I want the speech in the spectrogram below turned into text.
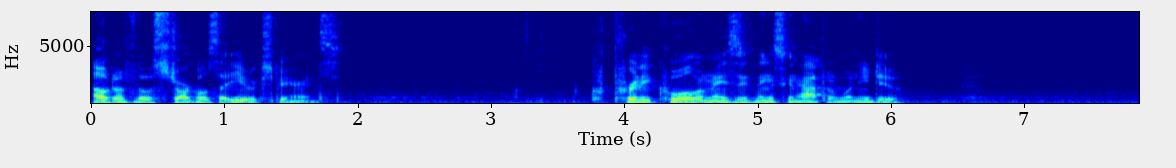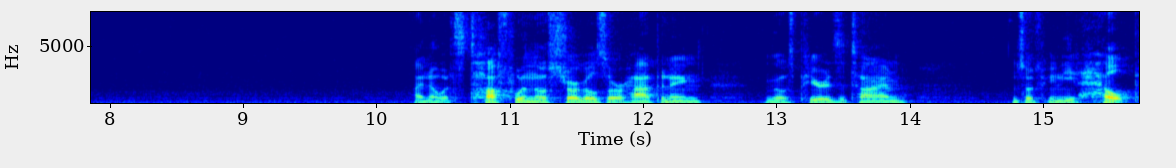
out of those struggles that you experience. Pretty cool, amazing things can happen when you do. I know it's tough when those struggles are happening in those periods of time. And so if you need help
